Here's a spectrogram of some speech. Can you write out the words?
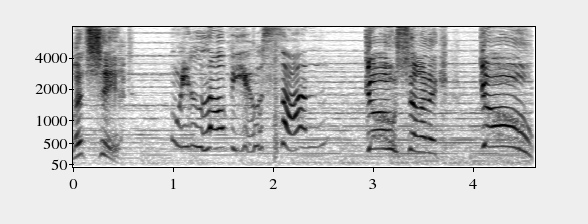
Let's see it. We love you, son! Go, Sonic! Go!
